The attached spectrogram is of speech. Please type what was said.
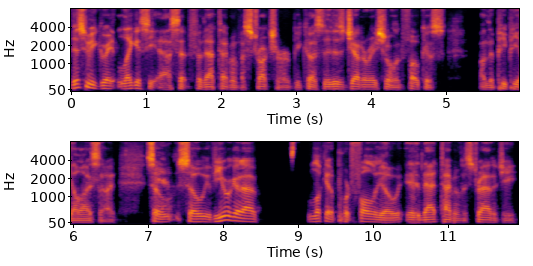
this would be a great legacy asset for that type of a structure because it is generational in focus on the PPLI side. So, yeah. so if you were going to look at a portfolio in that type of a strategy,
